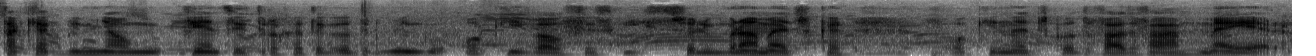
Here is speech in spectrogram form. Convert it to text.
Tak jakby miał więcej trochę tego dribblingu, okiwał wszystkich, strzelił brameczkę w okieneczko 2-2 Meyer.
